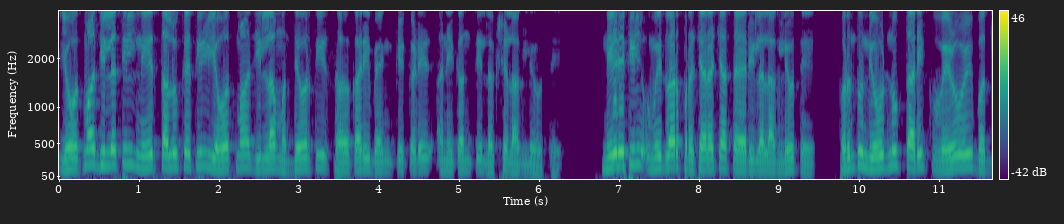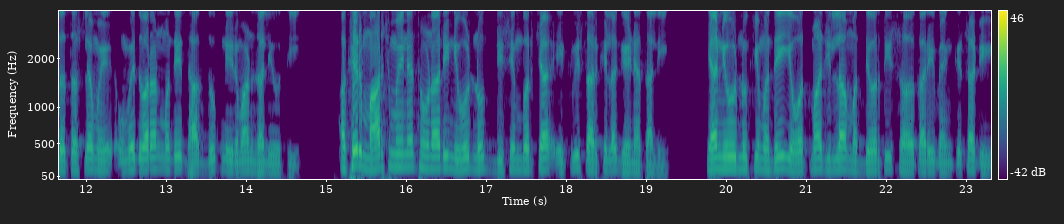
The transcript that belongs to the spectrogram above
यवतमाळ जिल्ह्यातील नेर तालुक्यातील यवतमाळ जिल्हा मध्यवर्ती सहकारी बँकेकडे अनेकांचे लक्ष लागले होते. नेर येथील उमेदवार प्रचाराच्या तयारीला लागले होते परंतु निवडणूक तारीख वेळोवेळी बदलत असल्यामुळे उमेदवारांमध्ये धाकधूक निर्माण झाली होती. अखेर मार्च महिन्यात होणारी निवडणूक डिसेंबरच्या एकवीस तारखेला घेण्यात आली. या निवडणुकीमध्ये यवतमाळ जिल्हा मध्यवर्ती सहकारी बँकेसाठी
